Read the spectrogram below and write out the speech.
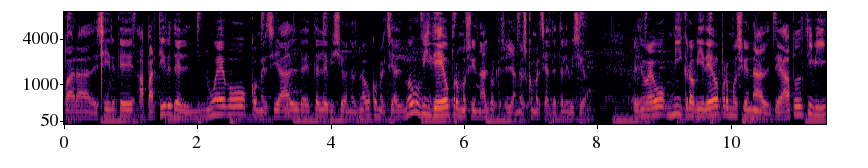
para decir que a partir del nuevo comercial de televisión, el nuevo comercial, el nuevo video promocional, porque eso ya no es comercial de televisión, el nuevo micro video promocional de Apple TV,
